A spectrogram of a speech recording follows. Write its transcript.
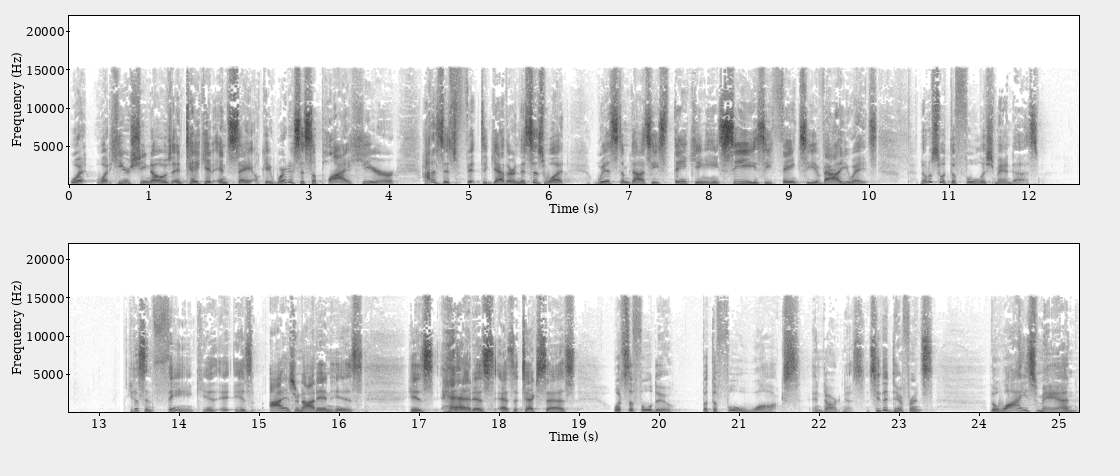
what, what he or she knows and take it and say, okay, where does this apply here? How does this fit together? And this is what wisdom does. He's thinking, he sees, he thinks, he evaluates. Notice what the foolish man does. He doesn't think. His, his eyes are not in his, his head, as, as the text says. What's the fool do? But the fool walks in darkness. See the difference? The wise man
